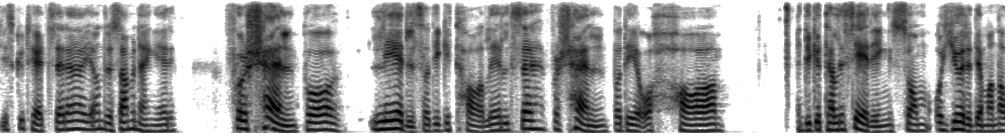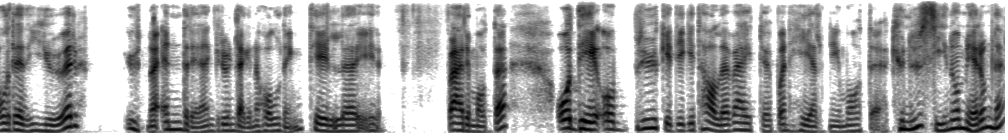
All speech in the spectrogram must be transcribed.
diskutert ser jeg, i andre sammenhenger forskjellen på ledelse og digital ledelse, forskjellen på det å ha digitalisering som å gjøre det man allerede gjør, uten å endre en grunnleggende holdning til væremåte, og det å bruke digitale verktøy på en helt ny måte. Kunne du si noe mer om det?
